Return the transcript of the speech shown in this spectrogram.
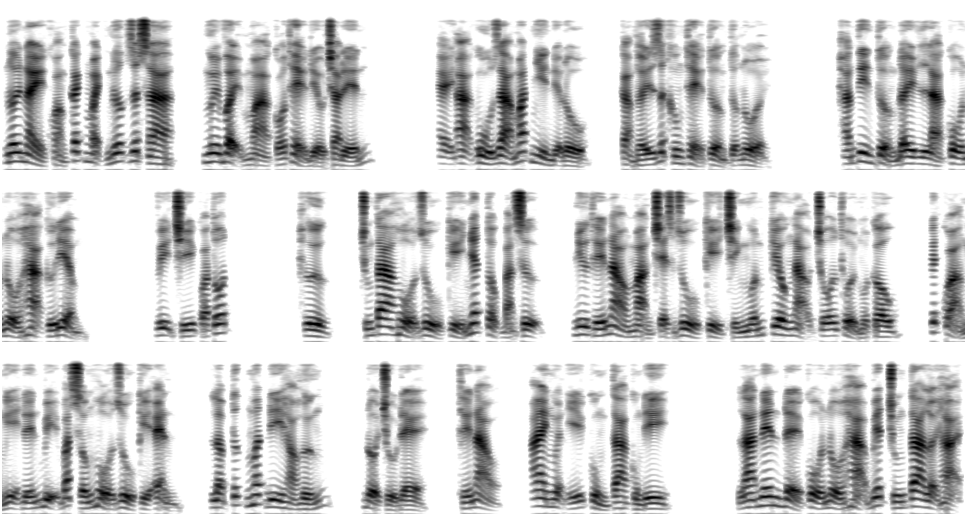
nơi này khoảng cách mạch nước rất xa, ngươi vậy mà có thể điều tra đến. Hệ hạ gù dạ mắt nhìn địa đồ, cảm thấy rất không thể tưởng tượng nổi. Hắn tin tưởng đây là cô nộ hạ cứ điểm vị trí quá tốt. Ừ chúng ta hổ rủ kỳ nhất tộc bản sự, như thế nào mạn trệ rủ kỳ chính muốn kiêu ngạo chỗ thổi một câu, kết quả nghĩ đến bị bắt sống hổ rủ kỳ ẻn, lập tức mất đi hào hứng, đổi chủ đề, thế nào, ai nguyện ý cùng ta cùng đi? Là nên để cổ nộ hạ biết chúng ta lợi hại,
